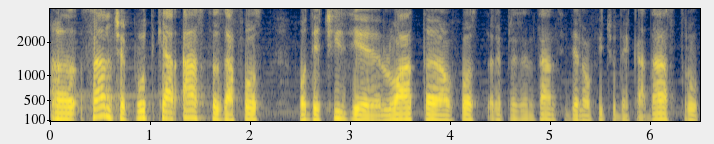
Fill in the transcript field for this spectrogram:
uh, s-a început, chiar astăzi a fost o decizie luată, au fost reprezentanții de la oficiul de cadastru,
